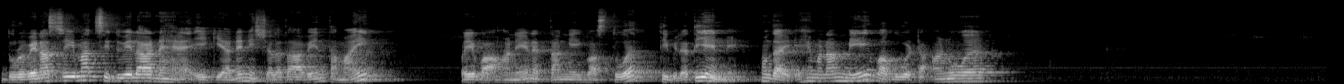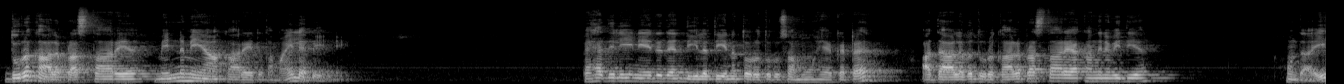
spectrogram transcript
දුර වෙනස් වීමක් සිදු වෙලා නැහැ. ඒ කියන්නේ නිශ්චලතාවයෙන් තමයි ඔය වාහනය නැත්තම් ඒ වස්තුව තිබිලා තියෙන්නේ. හොඳයි. එහෙමනම් මේ වගුවට අනුව දුර කාල ප්‍රස්ථාරය මෙන්න මේ ආකාරයට තමයි ලැබෙන්නේ. පැහැදිලි නේද දැන් දීලා තියෙන තොරතුරු සමූහයකට අදාළව දුර කාල ප්‍රස්ථාරයක් අඳින විදිය? හොඳයි.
